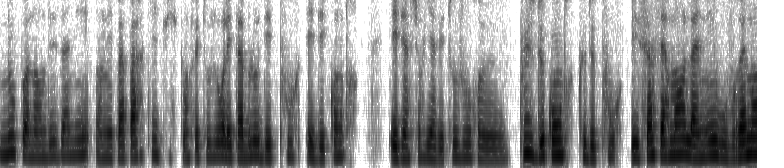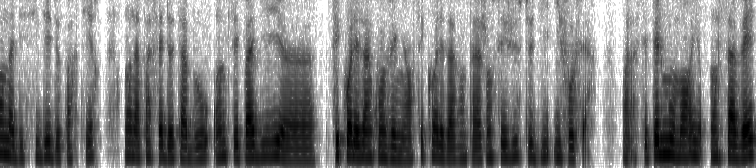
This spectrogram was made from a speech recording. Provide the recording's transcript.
Nous, pendant des années, on n'est pas parti puisqu'on fait toujours les tableaux des pour et des contre. Et bien sûr, il y avait toujours plus de contre que de pour. Et sincèrement, l'année où vraiment on a décidé de partir, on n'a pas fait de tableau, on ne s'est pas dit euh, c'est quoi les inconvénients, c'est quoi les avantages, on s'est juste dit il faut le faire. Voilà, c'était le moment, on le savait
